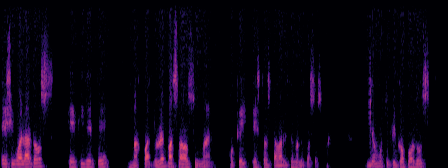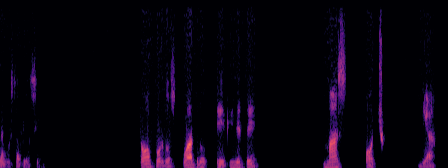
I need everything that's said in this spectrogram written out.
Es igual a 2 x de t más 4. Lo he pasado a sumar, ¿ok? Esto estaba restando, lo paso a sumar. Lo multiplico por 2, tengo esta relación. Todo por 2, 4 x de t más 8. Ya.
